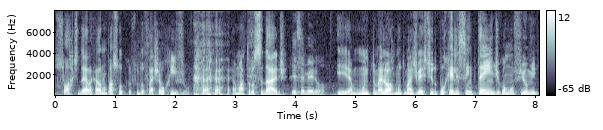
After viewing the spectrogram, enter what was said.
Sorte dela que ela não passou, porque o filme do Flash é horrível. é uma atrocidade. Esse é melhor. E é muito melhor, muito mais divertido, porque ele se entende como um filme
